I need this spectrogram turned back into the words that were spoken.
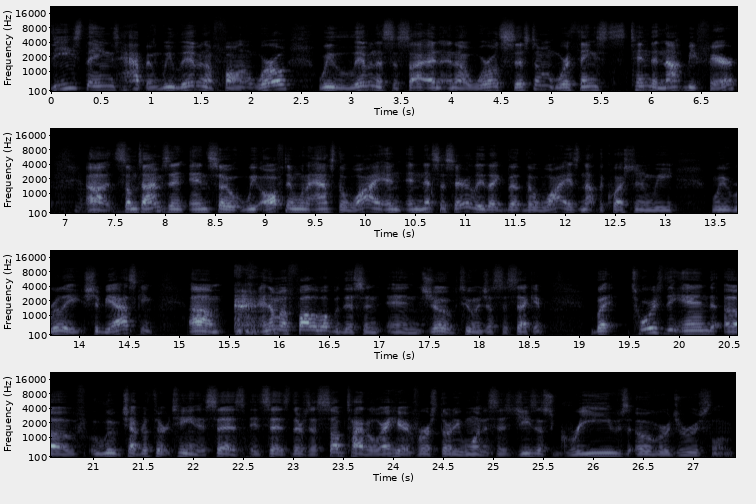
These things happen. We live in a fallen world. We live in a society, in, in a world system where things tend to not be fair uh, sometimes, and, and so we often want to ask the why, and, and necessarily like the, the why is not the question we we really should be asking. Um, and I'm going to follow up with this in, in Job too in just a second. But towards the end of Luke chapter 13, it says it says there's a subtitle right here at verse 31. It says Jesus grieves over Jerusalem,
